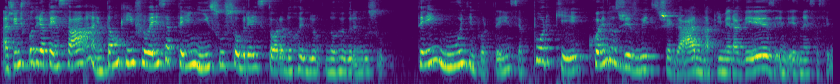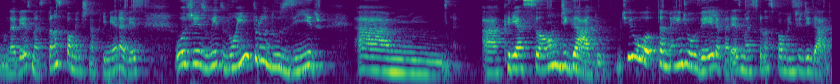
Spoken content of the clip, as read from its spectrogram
A gente poderia pensar, ah, então que influência tem isso sobre a história do Rio, do Rio Grande do Sul? Tem muita importância porque quando os jesuítas chegaram na primeira vez, nessa segunda vez, mas principalmente na primeira vez, os jesuítas vão introduzir a, a criação de gado, de, também de ovelha, parece, mas principalmente de gado.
